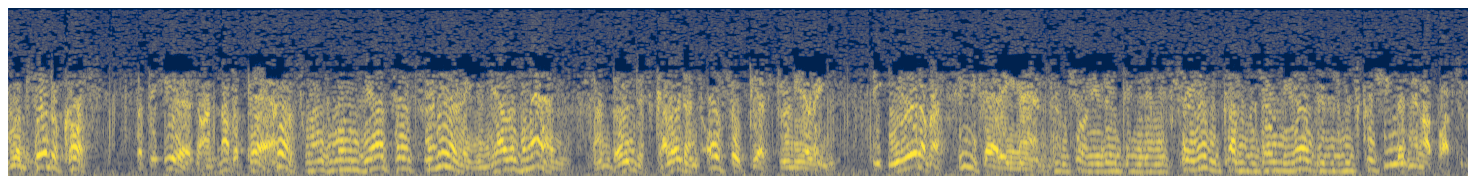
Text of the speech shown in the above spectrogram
You observe, of course, that the ears are not a pair. Of course, one's a woman's ear pierced for an earring, and the other's a man. Sunburned, discolored, and also pierced for an earring. The ear of a seafaring man. I'm sure you don't think that any sailor would cut off his own ear and visit Miss Cushing. Certainly not, Watson.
